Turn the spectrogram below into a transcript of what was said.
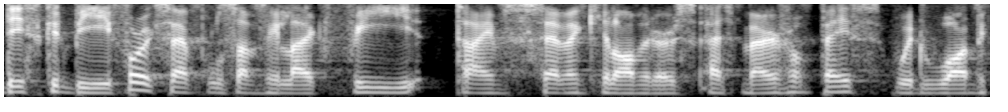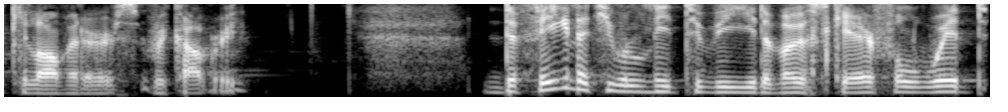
This could be, for example, something like three times seven kilometers at marathon pace with one kilometers recovery. The thing that you will need to be the most careful with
